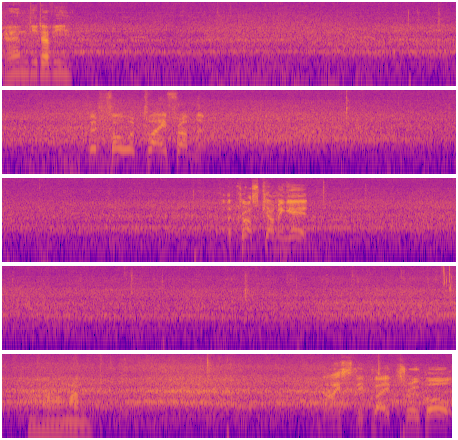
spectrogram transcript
Rennen die da wie? Good forward play from them. And the cross coming in. Oh man. Nicely played through ball.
